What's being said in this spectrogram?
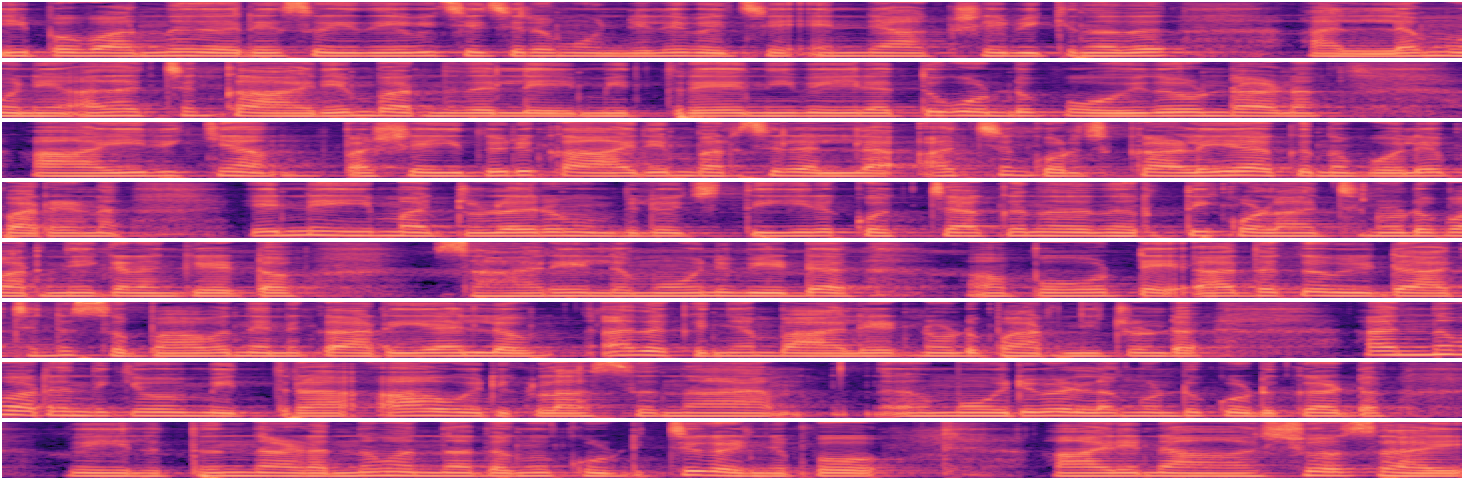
ഇപ്പോൾ വന്നു കയറി ശ്രീദേവി ചേച്ചിയുടെ മുന്നിൽ വെച്ച് എന്നെ ആക്ഷേപിക്കുന്നത്? അല്ല മോനെ അത് അച്ഛൻ കാര്യം പറഞ്ഞതല്ലേ? മിത്രയെ നീ വെയിലത്ത് കൊണ്ടുപോയതുകൊണ്ടാണ്. ആയിരിക്കാം. പക്ഷേ ഇതൊരു കാര്യം പറച്ചിലല്ല. അച്ഛൻ കുറച്ച് കളിയാക്കുന്ന പോലെ പറയണം. എന്നെ ഈ മറ്റുള്ളവരുടെ മുമ്പിൽ വെച്ച് തീരെ കൊച്ചാക്കുന്നത് നിർത്തിക്കൊള്ളാം അച്ഛനോട് പറഞ്ഞേക്കണം കേട്ടോ. സാരയില്ല മോന് വിട്. പോട്ടെ. അതൊക്കെ വിട്. അച്ഛന്റെ സ്വഭാവം നിനക്ക് അറിയാമല്ലോ അതൊക്കെ ഞാൻ ബാലേട്ടനോട് പറഞ്ഞിട്ടുണ്ട്. അന്ന് പറഞ്ഞു നിൽക്കുമ്പോൾ മിത്ര ആ ഒരു ഗ്ലാസ് മോര് വെള്ളം കൊണ്ട് കൊടുക്കുക കേട്ടോ. വെയിലത്ത് നടന്നു വന്ന് അതങ്ങ് കുടിച്ചു കഴിഞ്ഞപ്പോൾ ആര്യന് ആശ്വാസമായി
